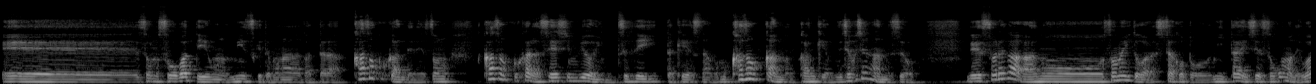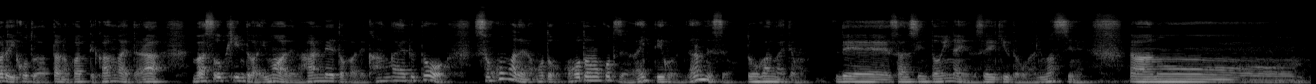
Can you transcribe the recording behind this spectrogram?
えー、その相場っていうものを身につけてもらわなかったら、家族間でね、その、家族から精神病院に連れて行ったケースなんかもう家族間の関係がめちゃくちゃなんですよ。で、それが、あのーその人がしたことに対してそこまで悪いことだったのかって考えたら、罰則金とか今までの判例とかで考えると、そこまでのほど、ほどのことじゃないっていうことになるんですよ。どう考えても。で、三振等以内の請求とかありますしね。あのー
